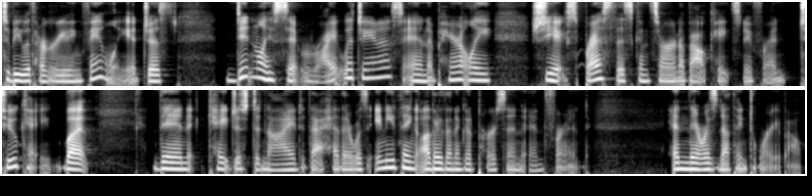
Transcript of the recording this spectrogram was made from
to be with her grieving family. It just didn't really sit right with Janice. And apparently, she expressed this concern about Kate's new friend to Kate. But then Kate just denied that Heather was anything other than a good person and friend. And there was nothing to worry about.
